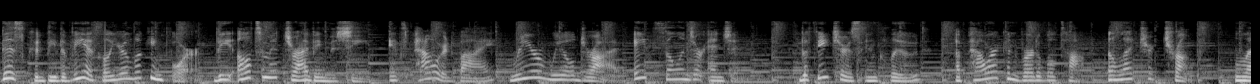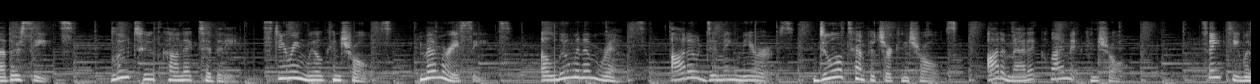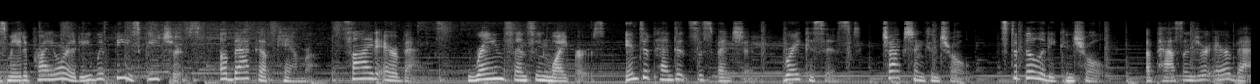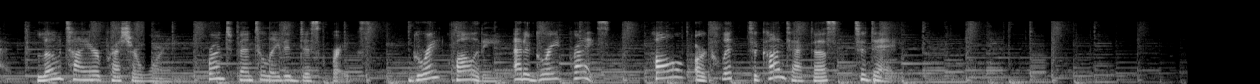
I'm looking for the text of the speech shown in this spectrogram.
This could be the vehicle you're looking for. The ultimate driving machine. It's powered by rear wheel drive, eight cylinder engine. The features include a power convertible top, electric trunk, leather seats, Bluetooth connectivity, steering wheel controls, memory seats, aluminum rims, auto dimming mirrors, dual temperature controls, automatic climate control. Safety was made a priority with these features. A backup camera, side airbags, rain sensing wipers, independent suspension, brake assist, traction control, stability control, a passenger airbag, low tire pressure warning, front ventilated disc brakes. Great quality at a great price. Call or click to contact us today.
